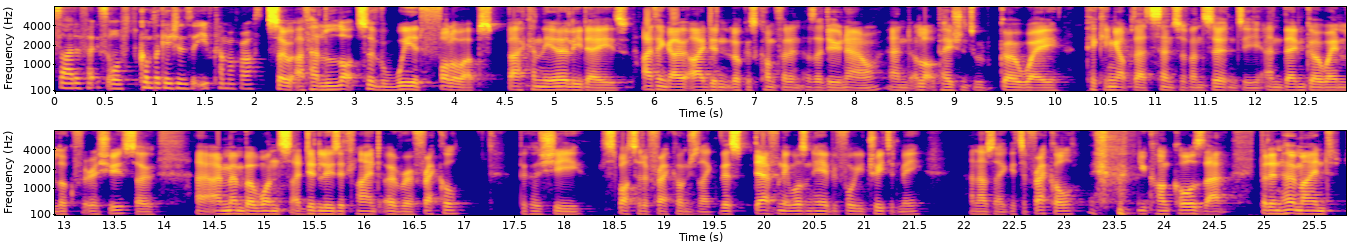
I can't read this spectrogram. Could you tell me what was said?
side effects or complications that you've come across? So I've had lots of weird follow-ups back in the early days. I think I, I, didn't look as confident as I do now, and a lot of patients would go away picking up that sense of uncertainty and then go away and look for issues. So uh, I remember once I did lose a client over a freckle because she spotted a freckle and she's like, "This definitely wasn't here before you treated me." And I was like, "It's a freckle. you can't cause that." But in her mind,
